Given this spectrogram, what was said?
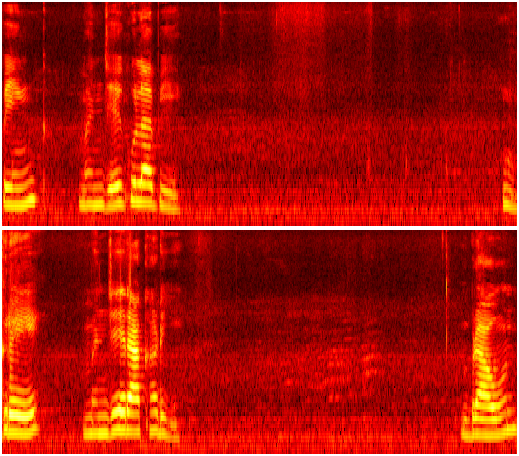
पिंक म्हणजे गुलाबी. ग्रे म्हणजे राखाडी. ब्राऊन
